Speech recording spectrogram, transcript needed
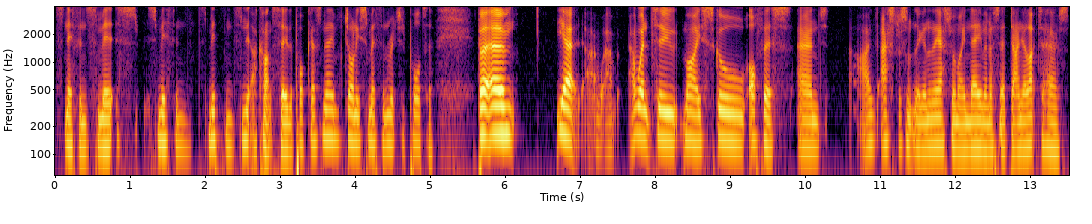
Sniff and Smith, Smith and Smith and Smith. I can't say the podcast name. Jonny Smith and Richard Porter. But um, yeah, I, I went to my school office and I asked for something, and then they asked for my name, and I said Daniel Achterhuis.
